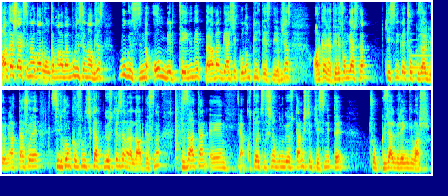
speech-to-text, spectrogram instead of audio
Arkadaşlar herkese merhabalar Volkan Bana ben. Bugün size ne yapacağız? Bugün sizinle 11T'nin hep beraber gerçek kullanım pil testini yapacağız. Arkadaşlar telefon gerçekten kesinlikle çok güzel görünüyor. Hatta şöyle silikon kılıfını çıkartıp gösterirsem herhalde arkasını. Ki zaten e, ya kutu açılışında bunu göstermiştim. Kesinlikle çok güzel bir rengi var.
